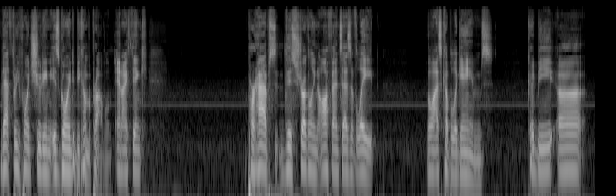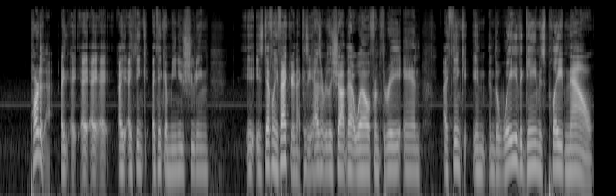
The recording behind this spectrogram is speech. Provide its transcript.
that three point shooting is going to become a problem, and I think perhaps this struggling offense as of late, the last couple of games, could be uh, part of that. I I, I, I, I think I think Aminu's shooting is definitely a factor in that because he hasn't really shot that well from three, and I think in in the way the game is played now,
